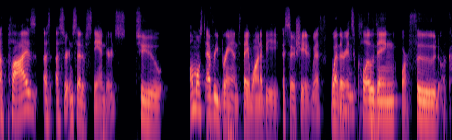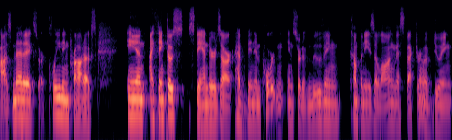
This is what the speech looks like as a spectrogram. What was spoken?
applies a, a certain set of standards to almost every brand they want to be associated with whether it's clothing or food or cosmetics or cleaning products and i think those standards are have been important in sort of moving companies along this spectrum of doing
